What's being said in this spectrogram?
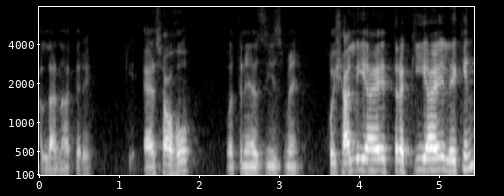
اللہ نہ کرے کہ ایسا ہو، وطن عزیز میں خوشحالی آئے، ترقی آئے، لیکن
